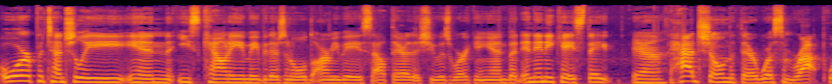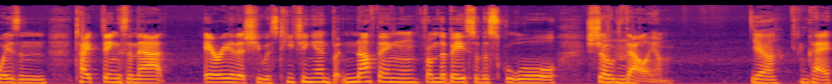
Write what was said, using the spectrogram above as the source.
Or potentially in East County, maybe there's an old army base out there that she was working in. But in any case, they Yeah. had shown that there was some rat poison type things in that area that she was teaching in, but nothing from the base of the school showed thallium. Yeah. Okay.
